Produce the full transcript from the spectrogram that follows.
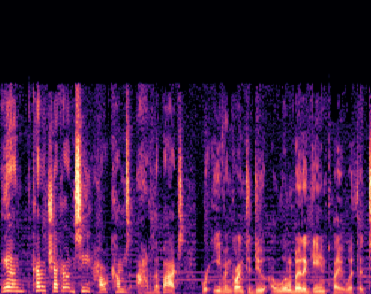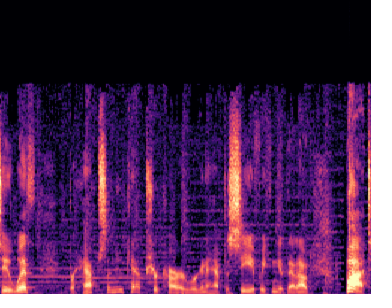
and kind of check out and see how it comes out of the box. We're even going to do a little bit of gameplay with it too, with perhaps a new capture card. We're gonna have to see if we can get that out. But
